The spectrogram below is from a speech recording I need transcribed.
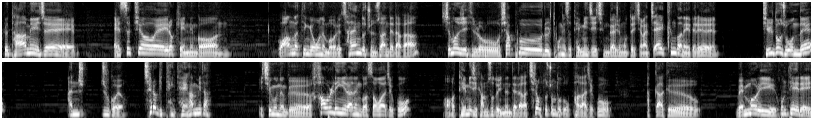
그 다음에 이제 S티어에 이렇게 있는 건 왕 같은 경우는 뭐 그래도 사냥도 준수한 데다가 시너지 딜러로 샤프를 통해서 데미지 증가해 준 것도 있지만 제일 큰 건 애들은 딜도 좋은데 안 주- 죽어요. 체력이 탱탱합니다. 이 친구는 그 하울링이라는 거 써가지고 어, 데미지 감소도 있는데다가 체력도 좀 더 높아가지고 아까 그 왼머리 혼테일의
